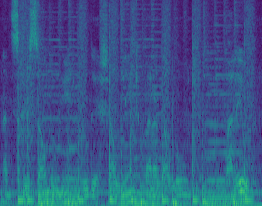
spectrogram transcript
Na descrição do vídeo vou deixar o link para download. Valeu!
